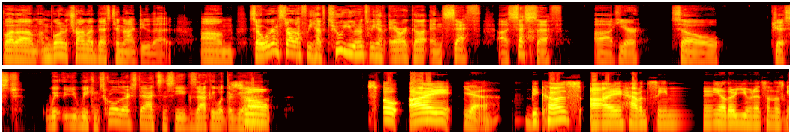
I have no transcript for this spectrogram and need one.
but um, I'm going to try my best to not do that. Um, so we're gonna start off. We have two units. We have Eirika and Seth. Uh, Seth, Seth, uh, here. So, just we we can scroll their stats and see exactly what they're good so so I yeah because I haven't seen any other units in this game.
